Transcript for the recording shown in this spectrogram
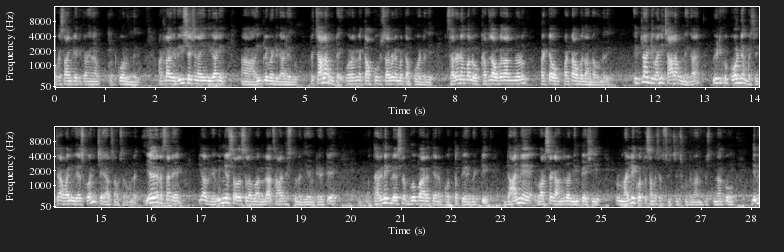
ఒక సాంకేతికమైన కోడ్ ఉన్నది. అట్లాగే రిజిస్ట్రేషన్ అయింది కానీ ఇంప్లిమెంట్ కాలేదు. ఇట్లా చాలా ఉంటాయి. ఒక రకంగా తప్పు సర్వే నెంబర్ తప్పు పడ్డది. సర్వే నెంబర్లో ఒక కబ్జా ఒకదాని ఉన్నాడు పట్టా ఒక పట్టా ఒకదానిలో ఉన్నది. ఇట్లాంటివన్నీ చాలా ఉన్నాయి కదా. వీటికి కోడ్ నెంబర్స్ ఇచ్చి అవన్నీ వేసుకొని చేయాల్సిన అవసరం ఉన్నది. ఏదైనా సరే ఇవాళ రెవెన్యూ సదస్సుల వల్ల సాధిస్తున్నది ఏమిటి అంటే ధరణి ప్లేస్లో భూభారతి అనే కొత్త పేరు పెట్టి దాన్నే వరుసగా అందులో నింపేసి ఇప్పుడు మళ్ళీ కొత్త సమస్యలు సృష్టించుకుంటున్నా అనిపిస్తుంది. నాకు దీని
